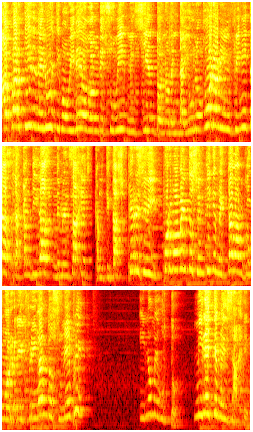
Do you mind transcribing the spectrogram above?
A partir del último video donde subí mis 191, fueron infinitas las cantidades de mensajes, que recibí. Por momentos sentí que me estaban como refregando su nepe y no me gustó. Mira este mensaje.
